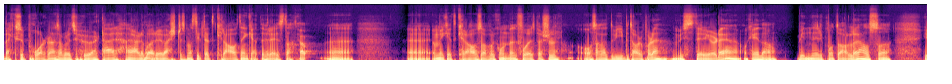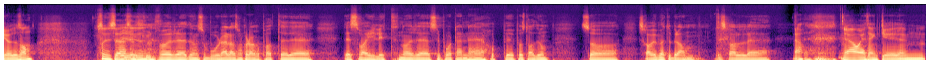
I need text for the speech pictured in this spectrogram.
det er ikke supporterne som har blitt hørt her. Her er det bare verste som har stilt et krav, tenker jeg, til Fredrikstad. Ja. Uh, uh, om ikke et krav, så har folk kommet med en forespørsel og sagt at vi betaler for det. Hvis dere gjør det, ok, da vinner på en måte alle, og så gjør vi det sånn. Så syns Det blir kult for eh, den som bor der, da, som klager på at det, det svaier litt når supporterne hopper på stadion. Så skal vi møte Brann. Vi skal eh, ja. ja, og jeg tenker mm,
